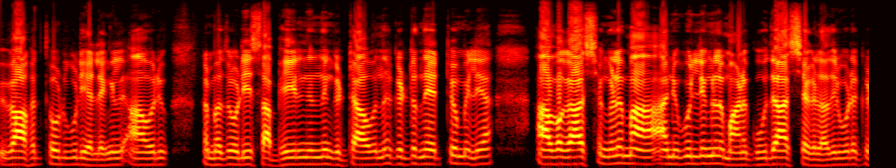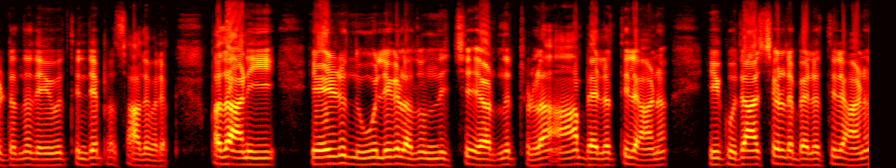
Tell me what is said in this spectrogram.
വിവാഹത്തോടു കൂടി അല്ലെങ്കിൽ ആ ഒരു കർമ്മത്തോടെ ഈ സഭയിൽ നിന്നും കിട്ടാവുന്ന കിട്ടുന്ന ഏറ്റവും വലിയ അവകാശങ്ങളും ആനുകൂല്യങ്ങളുമാണ് കൂതാശകൾ അതിലൂടെ കിട്ടുന്ന ദൈവത്തിന്റെ പ്രസാദപരം അപ്പം അതാണ് ഈ ഏഴ് നൂലുകൾ അതൊന്നിച്ച് ചേർന്നിട്ടുള്ള ആ ബലത്തിലാണ് ഈ കുതാശകളുടെ ബലത്തിലാണ്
